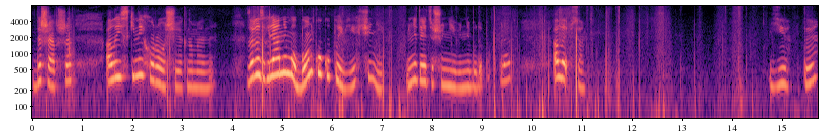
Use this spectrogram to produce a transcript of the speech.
дешевше. Але і скіни хороші, як на мене. Зараз глянемо, Бонко купив їх чи ні. Мені здається, що ні, він не буде покупляти. Але все. Те.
